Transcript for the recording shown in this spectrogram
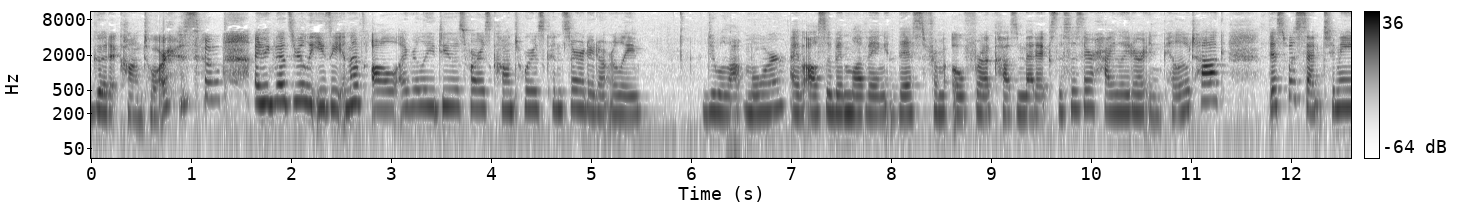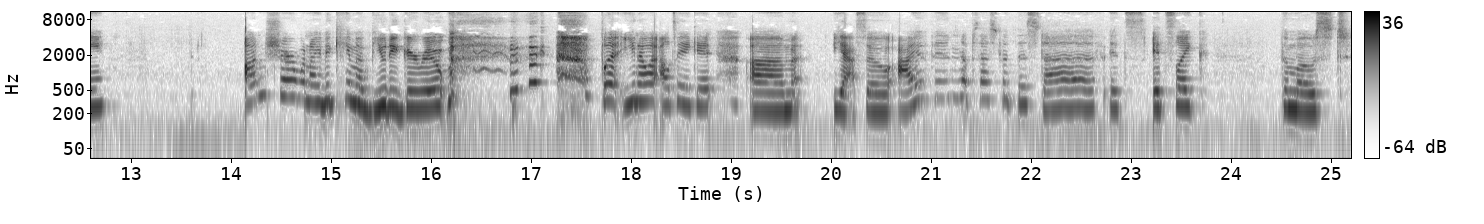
good at contour so I think that's really easy and that's all I really do as far as contour is concerned. I don't really do a lot more. I've also been loving this from Ofra Cosmetics. This is their highlighter in Pillow Talk. This was sent to me unsure when I became a beauty guru but you know what? I'll take it. Um yeah so I've been obsessed with this stuff. It's it's like the most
